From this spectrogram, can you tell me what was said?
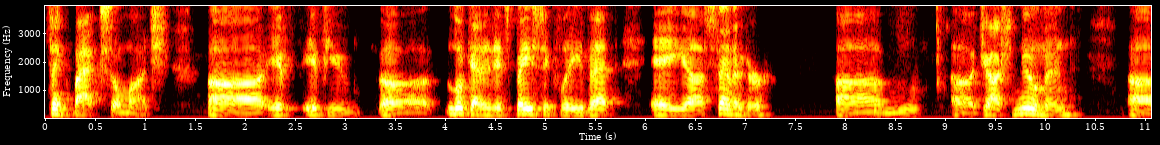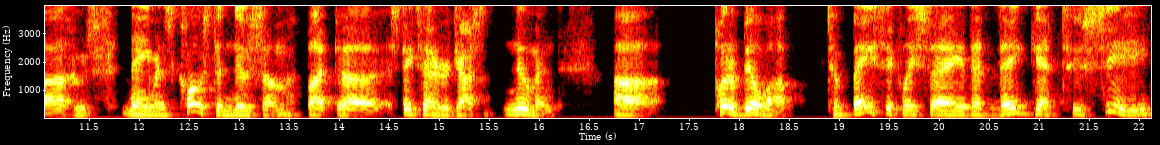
think back so much. Uh, if, if you uh, look at it, it's basically that a uh, senator, um, uh, Josh Newman, whose name is close to Newsom, but State Senator Josh Newman, uh, put a bill up to basically say that they get to see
